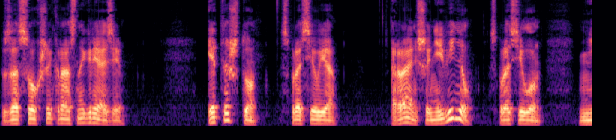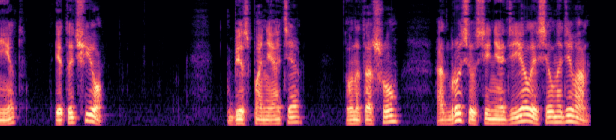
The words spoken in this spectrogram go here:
в засохшей красной грязи. «Это что?» — спросил я. «Раньше не видел?» — спросил он. «Нет. Это чье?» «Без понятия». Он отошел, отбросил синее одеяло и сел на диван.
